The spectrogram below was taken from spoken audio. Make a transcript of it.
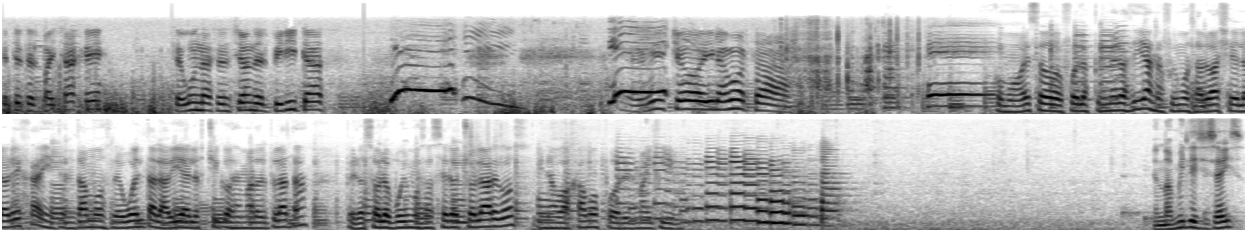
este es el paisaje, segunda ascensión del Piritas. El bicho y la morsa. Como eso fue los primeros días, nos fuimos al Valle de la Oreja e intentamos de vuelta la vía de los chicos de Mar del Plata, pero solo pudimos hacer ocho largos y nos bajamos por el mal En 2016,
